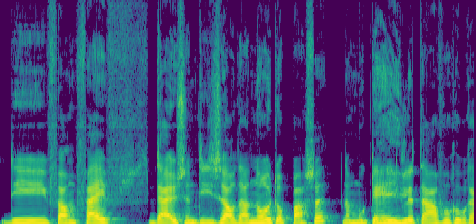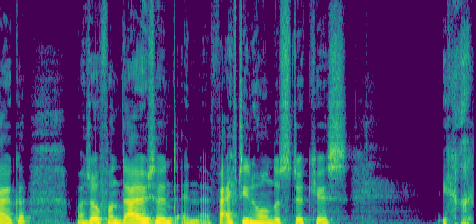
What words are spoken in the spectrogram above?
Die van 5000, die zal daar nooit op passen. Dan moet ik de hele tafel gebruiken. Maar zo van 1000 en 1500 eh, stukjes. Ik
